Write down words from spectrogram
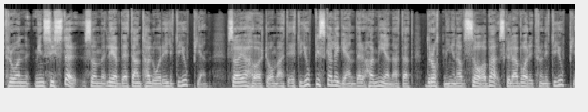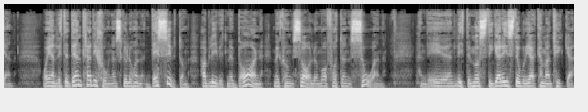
Från min syster som levde ett antal år i Etiopien så har jag hört om att etiopiska legender har menat att drottningen av Saba skulle ha varit från Etiopien och enligt den traditionen skulle hon dessutom ha blivit med barn med kung Salomo och fått en son. Det är ju en lite mustigare historia kan man tycka,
